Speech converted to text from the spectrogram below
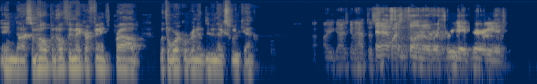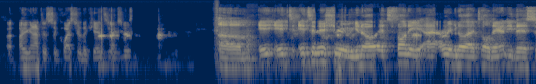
and uh, some hope, and hopefully make our fans proud with the work we're going to do next weekend. Are you guys going to have to and have some fun over a three day period? Are you going to have to sequester the kids next week? Um, it, it's it's an issue. You know, it's funny. I don't even know that I told Andy this.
